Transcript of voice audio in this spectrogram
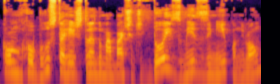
com robusta registrando uma baixa de dois meses e meio com Nilon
